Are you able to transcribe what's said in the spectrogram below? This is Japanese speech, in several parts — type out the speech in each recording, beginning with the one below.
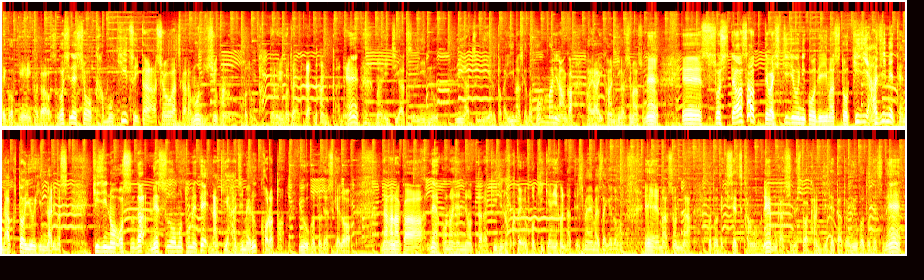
えご機嫌いかがお過ごしでしょうか？もう気付いた正月からもう2週間ほど経ってるいうことやからなんかねまあ1月犬2月に言えるとか言いますけどほんまになんか早い感じがしますね、えー、そしてあさっては七十二項で言いますと生地初めて泣くという日になります。生地のオスがメスを求めて鳴き始める頃ということですけどなかなかねこの辺におったら生地の声も聞けんようになってしまいましたけども、えー、まあそんなことで季節感をね昔の人は感じてたということですね。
